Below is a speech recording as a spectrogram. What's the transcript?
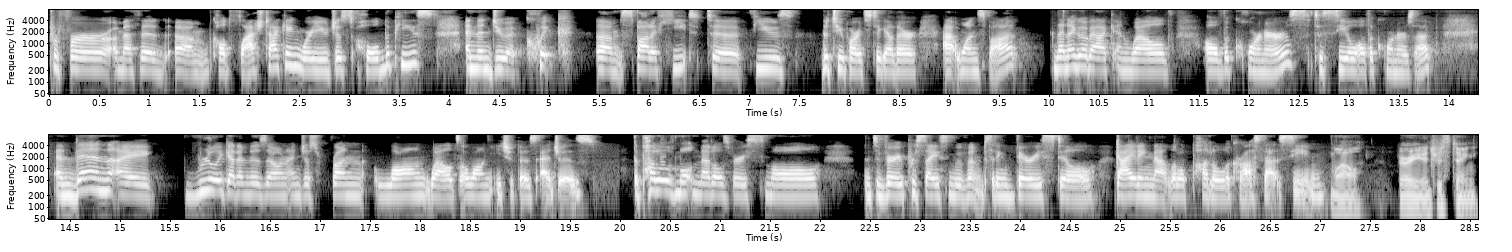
prefer a method um, called flash tacking where you just hold the piece and then do a quick um, spot of heat to fuse the two parts together at one spot. Then I go back and weld all the corners to seal all the corners up. And then I really get in the zone and just run long welds along each of those edges. The puddle of molten metal is very small. It's a very precise movement. I'm sitting very still, guiding that little puddle across that seam. Wow. Very interesting.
